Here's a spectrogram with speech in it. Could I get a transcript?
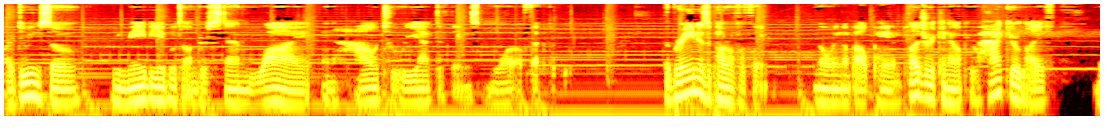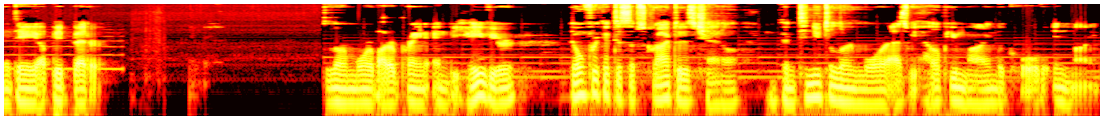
By doing so, we may be able to understand why and how to react to things more effectively. The brain is a powerful thing. Knowing about pain and pleasure can help you hack your life and a day a bit better. To learn more about our brain and behavior, don't forget to subscribe to this channel and continue to learn more as we help you mine the gold in mine.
